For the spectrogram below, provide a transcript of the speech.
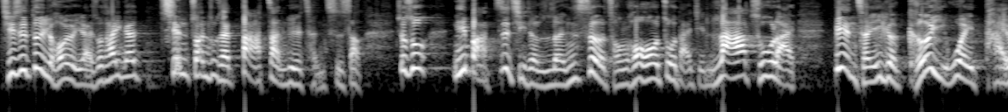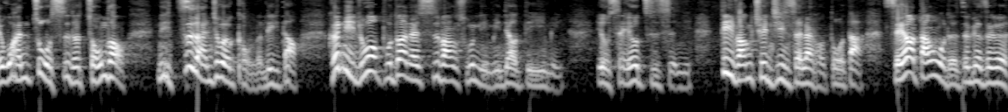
其实对于侯友谊来说，他应该先专注在大战略层次上，就是说你把自己的人设从后后做台起拉出来。变成一个可以为台湾做事的总统，你自然就会拱的力道。可你如果不断的释放出你民调第一名，有谁又支持你？地方劝进声量有多大？谁要当我的这个这个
